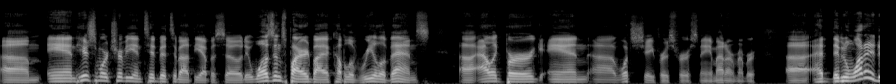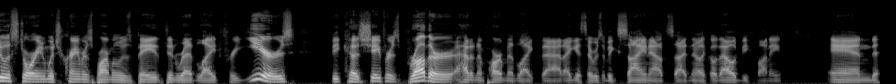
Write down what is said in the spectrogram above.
Um, and here's some more trivia and tidbits about the episode. It was inspired by a couple of real events uh, Alec Berg and uh, what's Schaffer's first name? I don't remember. Uh, had they've been wanting to do a story in which Kramer's apartment was bathed in red light for years because Schaffer's brother had an apartment like that. I guess there was a big sign outside, and they're like, "Oh, that would be funny." And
